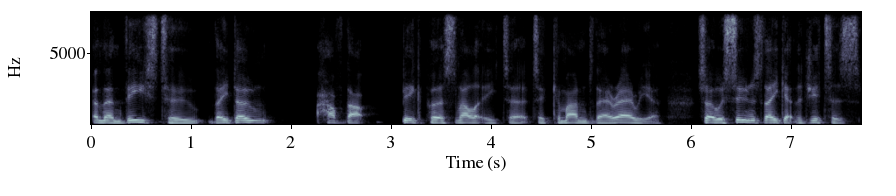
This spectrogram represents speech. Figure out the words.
and then these two, they don't have that big personality to to command their area. So as soon as they get the jitters,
